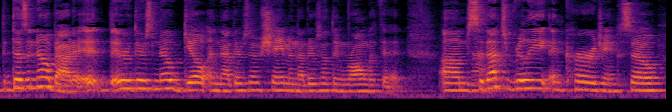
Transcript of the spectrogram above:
doesn't know about it. it there, there's no guilt in that. There's no shame in that. There's nothing wrong with it. Um, so that's really encouraging. So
